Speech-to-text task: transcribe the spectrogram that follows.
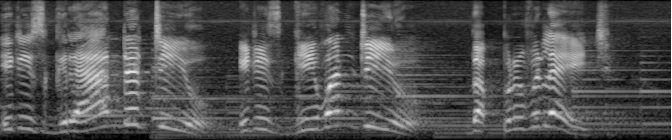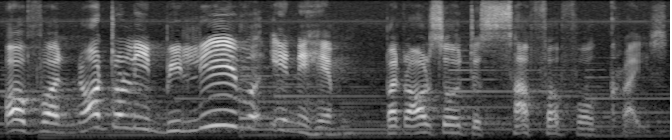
it is granted to you, it is given to you the privilege of uh, not only believe in Him, but also to suffer for Christ.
